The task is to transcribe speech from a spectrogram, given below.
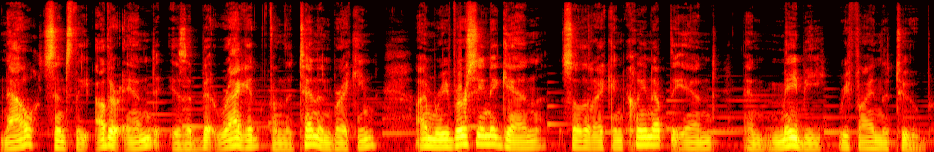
Now, since the other end is a bit ragged from the tenon breaking, I'm reversing again so that I can clean up the end and maybe refine the tube.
